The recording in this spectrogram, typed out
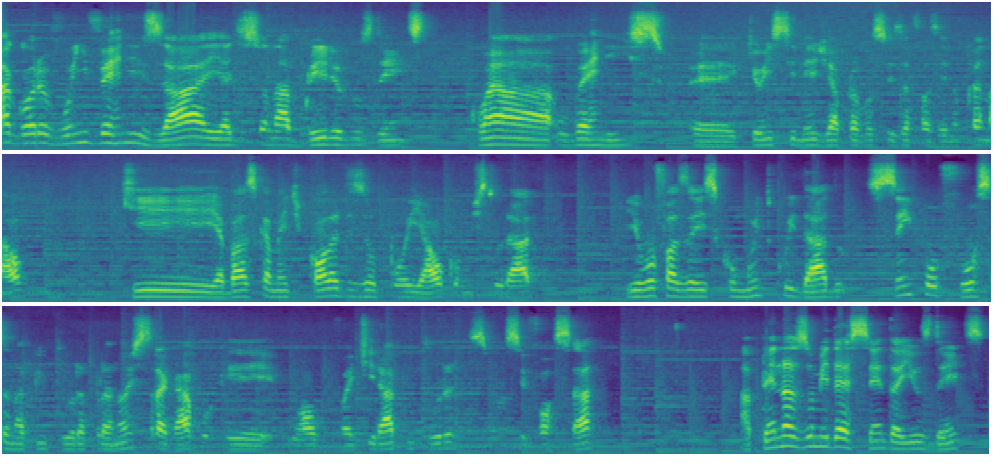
Agora eu vou invernizar e adicionar brilho nos dentes com a, o verniz é, que eu ensinei já para vocês a fazer no canal, que é basicamente cola de isopor e álcool misturado. E eu vou fazer isso com muito cuidado, sem pôr força na pintura para não estragar, porque o álcool vai tirar a pintura se você forçar. Apenas umedecendo aí os dentes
